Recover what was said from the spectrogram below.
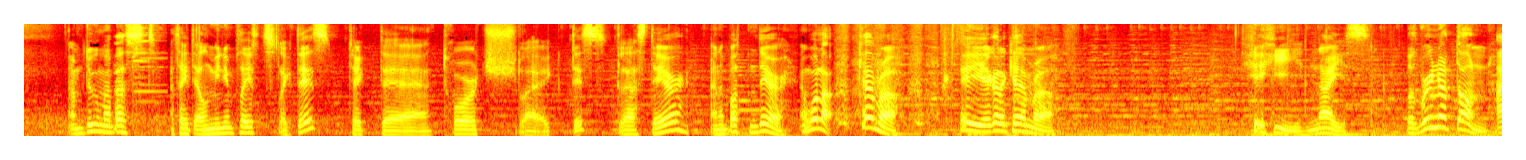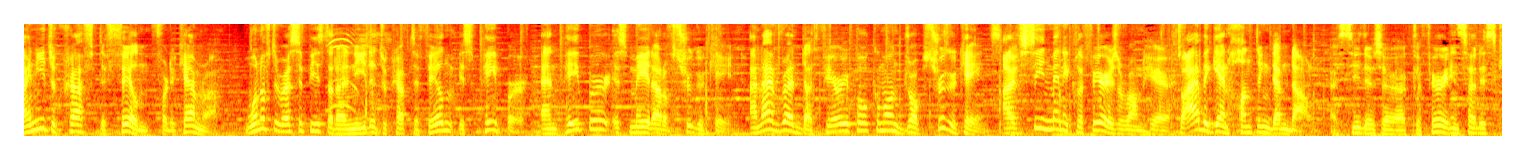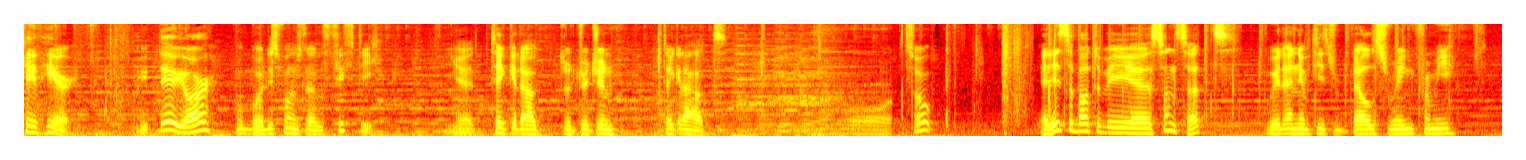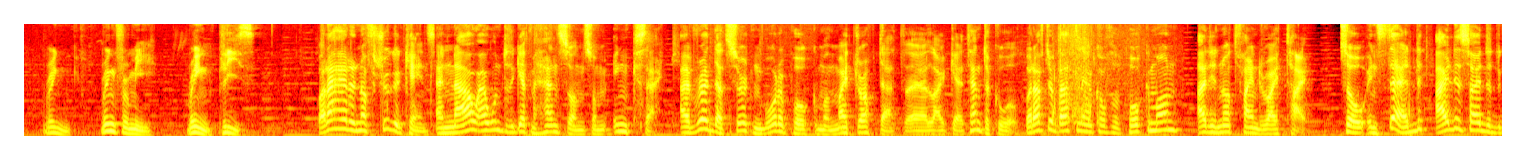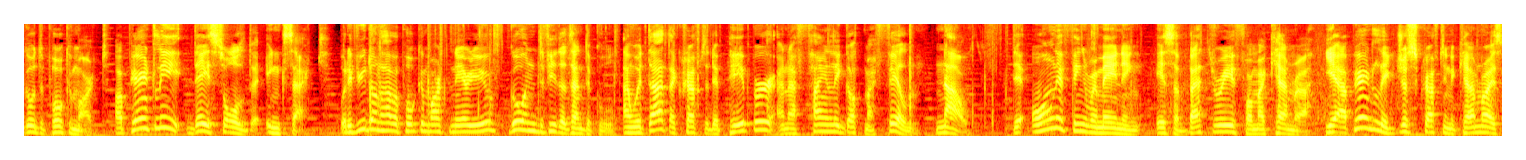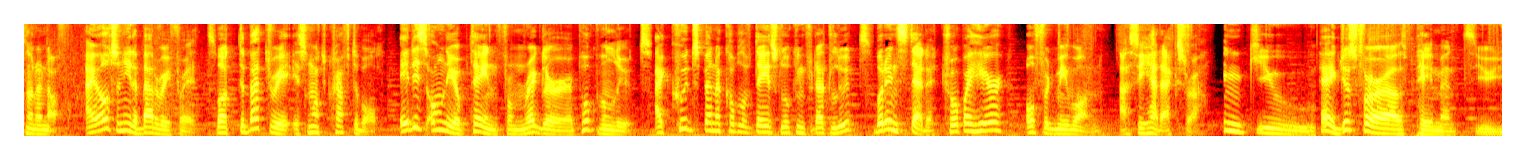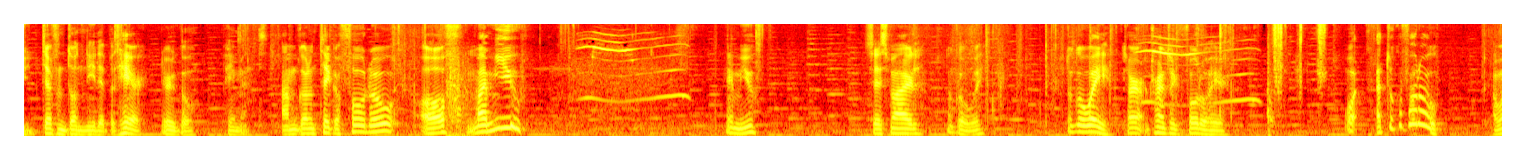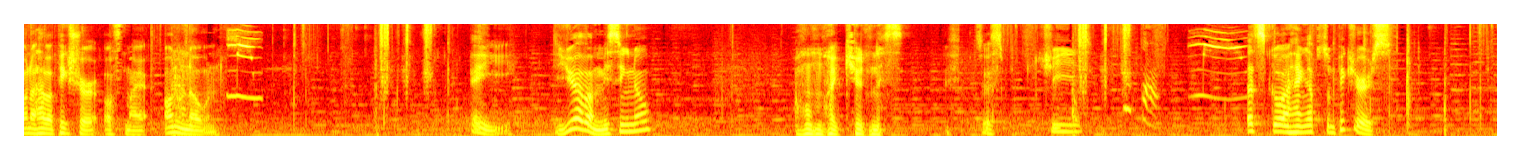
I'm doing my best. I take the aluminium plates like this, take the torch like this, glass there, and a button there. And voila, camera! Hey, I got a camera. Hehe, nice. But we're not done. I need to craft the film for the camera. One of the recipes that I needed to craft the film is paper, and paper is made out of sugarcane. And I've read that fairy Pokemon drops sugarcanes. I've seen many Clefairies around here, so I began hunting them down. I see there's a Clefairy inside this cave here. There you are. Oh boy, this one is level 50. Yeah, take it out, Rodrigan. Take it out. So, it is about to be uh, sunset. Will any of these bells ring for me? Ring. Ring for me. Ring, please. But I had enough sugar canes, and now I wanted to get my hands on some ink sac. I've read that certain water Pokemon might drop that, uh, like a Tentacool, but after battling a couple of Pokemon, I did not find the right type. So instead, I decided to go to Pokemart. Apparently, they sold the ink sac. But if you don't have a Pokemart near you, go and defeat a Tentacool. And with that, I crafted a paper and I finally got my film. Now, the only thing remaining is a battery for my camera. Yeah, apparently just crafting the camera is not enough. I also need a battery for it, but the battery is not craftable. It is only obtained from regular Pokemon loot. I could spend a couple of days looking for that loot, but instead, Tropa here offered me one, as he had extra. Thank you. Hey, just for a payment, you, you definitely don't need it, but here, there you go, payment. I'm gonna take a photo of my Mew. Hey Mew. Say smile, don't go away. Don't go away. Try, try and take a photo here. What? I took a photo. I want to have a picture of my unown. Hey, do you have a MissingNo? Oh my goodness. Says cheese. Let's go and hang up some pictures.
